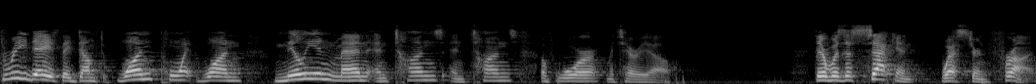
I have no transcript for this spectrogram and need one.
three days they dumped 1.1 million men and tons and tons of war materiel. There was a second Western Front.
